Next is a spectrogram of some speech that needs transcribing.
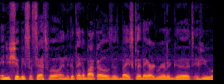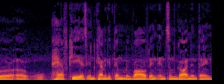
and you should be successful. And the good thing about those is basically they are really good if you are, uh, have kids and kind of get them involved in, in some gardening things.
